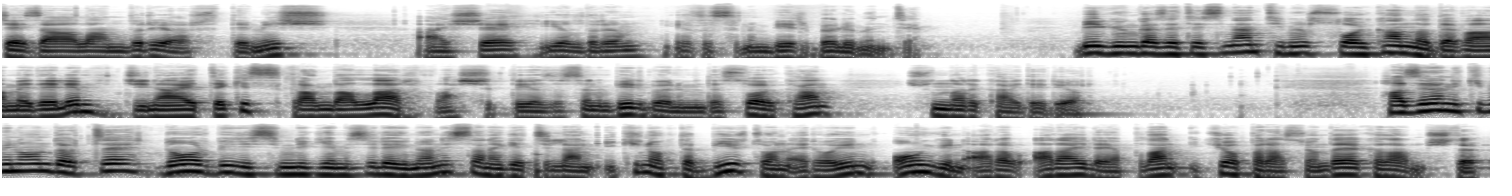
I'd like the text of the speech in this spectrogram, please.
cezalandırıyor demiş Ayşe Yıldırım yazısının bir bölümünde. Bir gün gazetesinden Timur Soykan'la devam edelim. Cinayetteki skandallar başlıklı yazısının bir bölümünde Soykan şunları kaydediyor. Haziran 2014'te Nor 1 isimli gemisiyle Yunanistan'a getirilen 2.1 ton eroin 10 gün ara arayla yapılan iki operasyonda yakalanmıştı.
